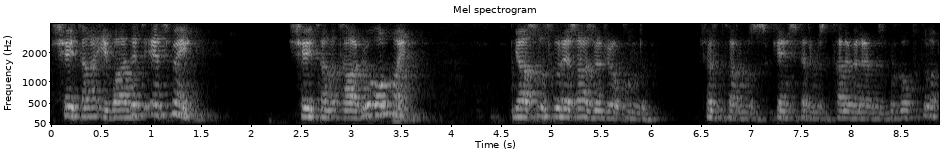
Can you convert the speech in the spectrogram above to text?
Şeytana ibadet etmeyin. Şeytana tabi olmayın. Yasin suresi az önce okundu. Çocuklarımız, gençlerimiz, talebelerimiz burada okudular.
